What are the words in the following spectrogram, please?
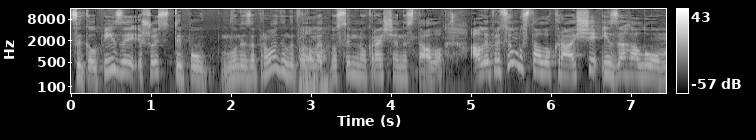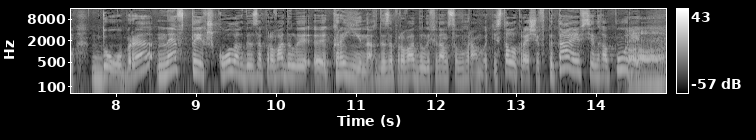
цикл ПІЗи. Щось типу вони запровадили предмет, Ага. ну сильно краще не стало. Але при цьому стало краще і загалом добре не в тих школах, де запровадили е, країнах, де запровадили фінансову грамотність. Стало краще в Китаї, в Сінгапурі, Ага.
